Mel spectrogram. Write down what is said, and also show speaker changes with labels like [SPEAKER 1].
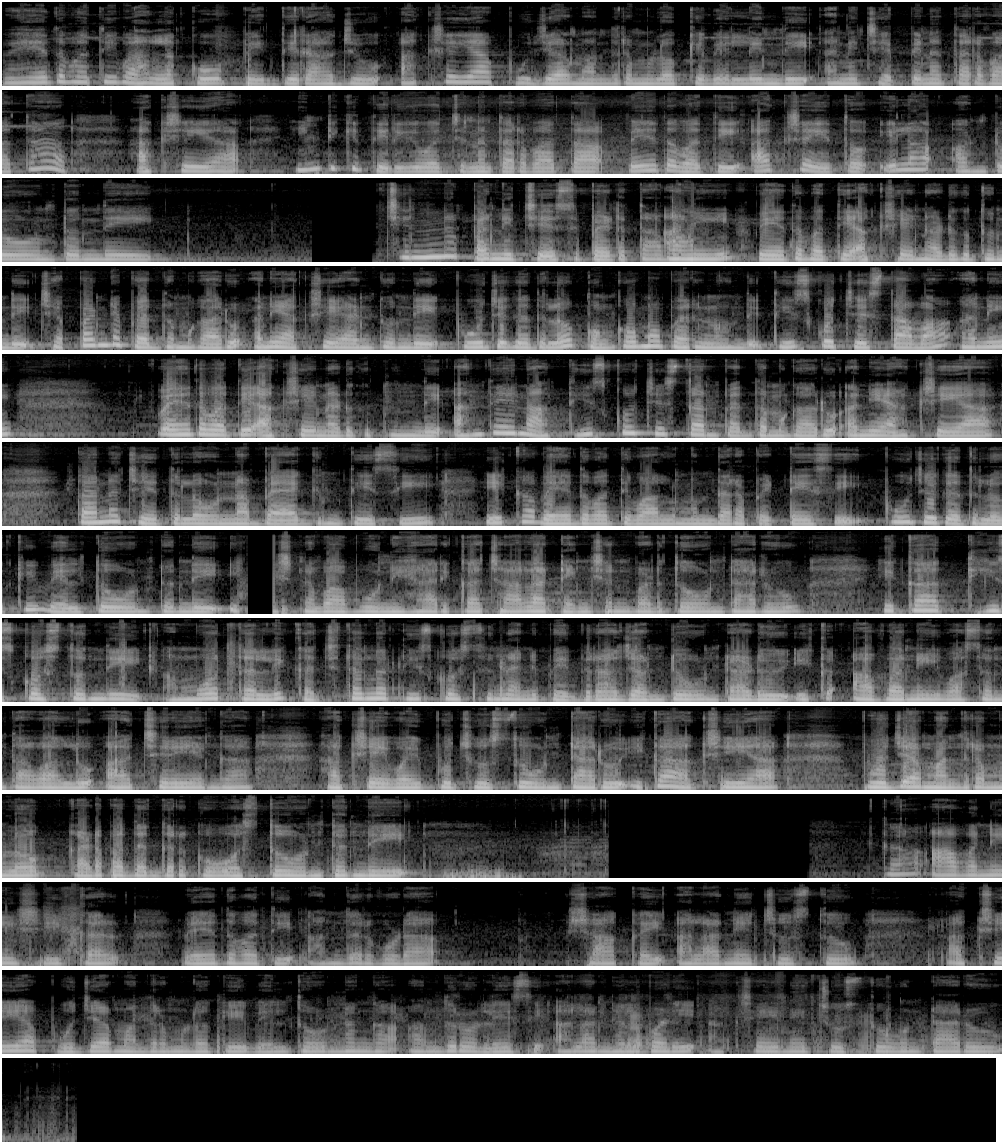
[SPEAKER 1] వేదవతి వాళ్ళకు పెద్దిరాజు అక్షయ పూజా మందిరంలోకి వెళ్ళింది అని చెప్పిన తర్వాత అక్షయ ఇంటికి తిరిగి వచ్చిన తర్వాత వేదవతి అక్షయ్తో ఇలా అంటూ ఉంటుంది. చిన్న పని చేసి పెడతా అని వేదవతి అక్షయ్ని అడుగుతుంది. చెప్పండి పెద్దమ్మ గారు అని అక్షయ్ అంటుంది. పూజ గదిలో కుంకుమ పరినుంది తీసుకొచ్చిస్తావా అని వేదవతి అక్షయ్ని అడుగుతుంది. అంతేనా తీసుకొచ్చిస్తాను పెద్దమ్మగారు అని అక్షయ తన చేతిలో ఉన్న బ్యాగ్ని తీసి ఇక వేదవతి వాళ్ళ ముందర పెట్టేసి పూజ గదిలోకి వెళ్తూ ఉంటుంది. కృష్ణబాబు నిహారిక చాలా టెన్షన్ పడుతూ ఉంటారు. ఇక తీసుకొస్తుంది. అమ్మోర్ తల్లి ఖచ్చితంగా తీసుకొస్తుంది అని పెద్దరాజు అంటూ ఉంటాడు. ఇక అవని వసంత వాళ్ళు ఆశ్చర్యంగా అక్షయ్ వైపు చూస్తూ ఉంటారు. ఇక అక్షయ పూజా మందిరంలో కడప దగ్గరకు వస్తూ ఉంటుంది. ఇంకా ఆవని శేఖర్ వేదవతి అందరూ కూడా షాక్ అయి అలానే చూస్తూ అక్షయ పూజా మందిరంలోకి వెళ్తూ ఉండగా అందరూ లేచి అలా నిలబడి అక్షయ్ని చూస్తూ ఉంటారు.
